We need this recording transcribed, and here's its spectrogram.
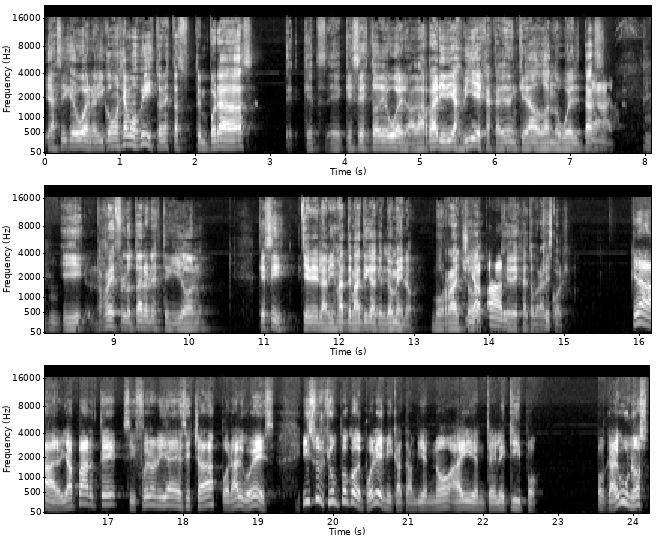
Y así que bueno, y como ya hemos visto en estas temporadas, eh, que, eh, que es esto de, bueno, agarrar ideas viejas que habían quedado dando vueltas Claro. Y reflotaron este guion, que sí, tiene la misma temática que el de Homero, borracho aparte, que deja de tomar que- alcohol. Claro, y aparte, si fueron ideas desechadas, por algo es. Y surgió un poco de polémica también, ¿no? Ahí entre el equipo. Porque algunos,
